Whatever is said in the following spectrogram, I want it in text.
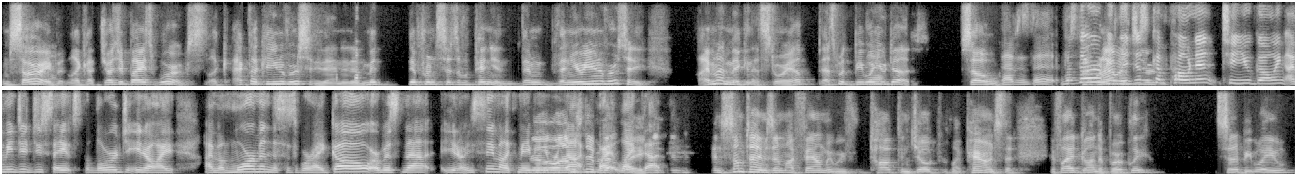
I'm sorry, but like I judge it by its works. Like act like a university then and admit differences of opinion. Then then you're a university. I'm not making that story up. That's what BYU yeah. does. So that is it. Was there a religious was, component to you going? I mean, did you say it's the Lord? You know, I I'm a Mormon. This is where I go, or was that you know? You seem like maybe no, you were not quite that like that. And, and sometimes in my family, we've talked and joked with my parents that if I had gone to Berkeley instead of BYU,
